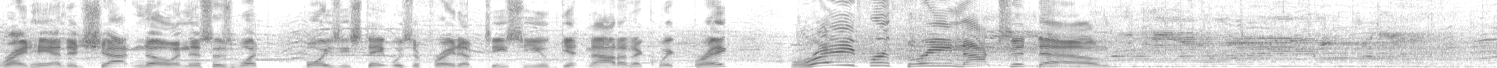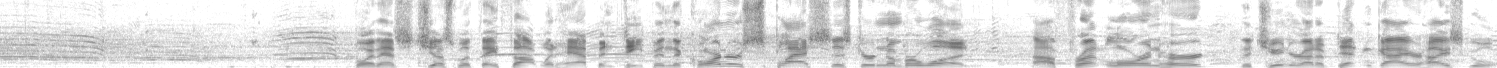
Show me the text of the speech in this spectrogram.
Right-handed shot, no. And this is what Boise State was afraid of. TCU getting out on a quick break. Ray for three, knocks it down. Boy, that's just what they thought would happen. Deep in the corner, splash sister number one. Out front, Lauren Heard, the junior out of Denton Guyer High School.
